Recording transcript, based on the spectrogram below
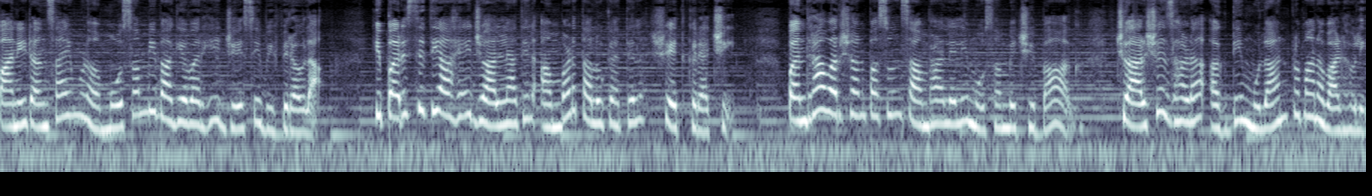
पाणी टंचाईमुळे मोसंबी बागेवरही जेसीबी फिरवला. ही परिस्थिती आहे जालन्यातील अंबड तालुक्यातील शेतकऱ्याची. पंधरा वर्षांपासून सांभाळलेली मोसंबीची बाग चारशे झाडं अगदी मुलांप्रमाणे वाढवली.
